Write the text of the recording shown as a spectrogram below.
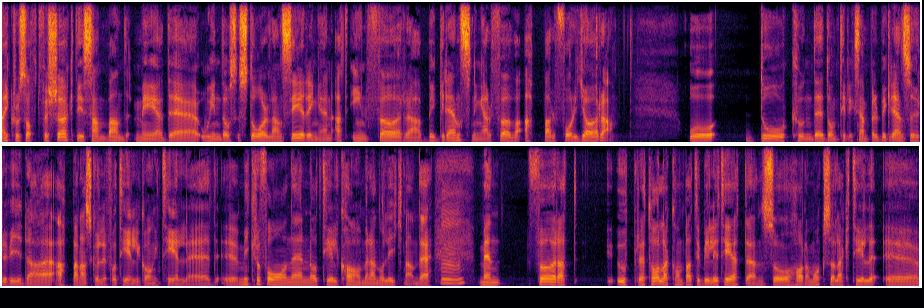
Microsoft försökte i samband med eh, Windows Store-lanseringen att införa begränsningar för vad appar får göra. Och då kunde de till exempel begränsa huruvida apparna skulle få tillgång till eh, mikrofonen och till kameran och liknande. Mm. Men för att upprätthålla kompatibiliteten så har de också lagt till eh,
